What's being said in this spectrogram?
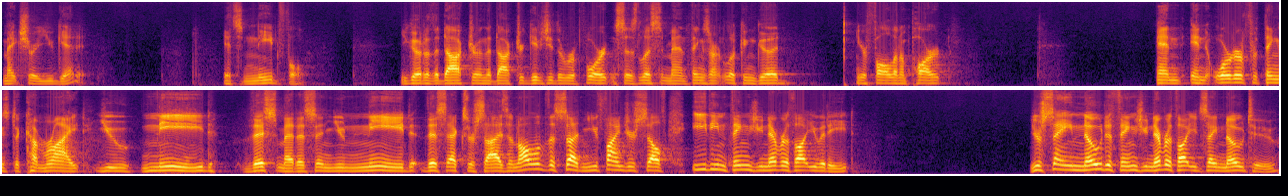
Make sure you get it. It's needful. You go to the doctor, and the doctor gives you the report and says, Listen, man, things aren't looking good. You're falling apart. And in order for things to come right, you need this medicine, you need this exercise, and all of a sudden you find yourself eating things you never thought you would eat. You're saying no to things you never thought you'd say no to.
